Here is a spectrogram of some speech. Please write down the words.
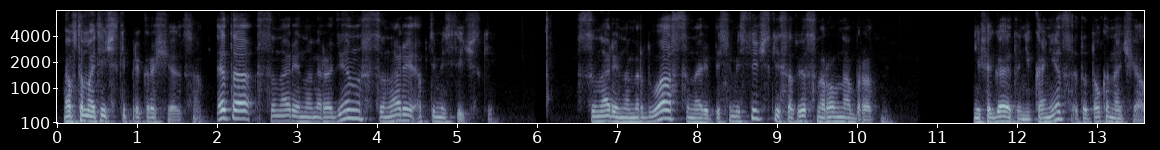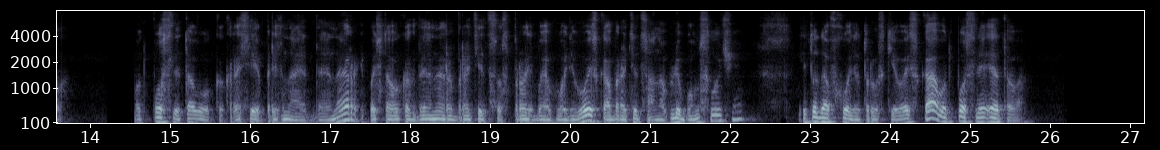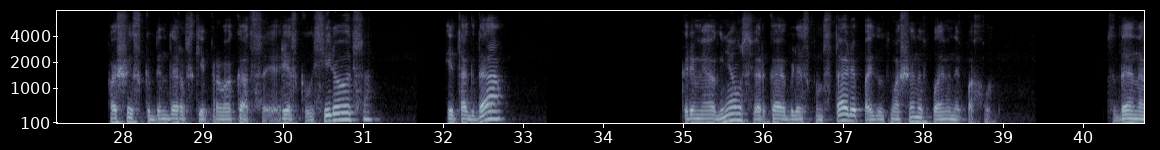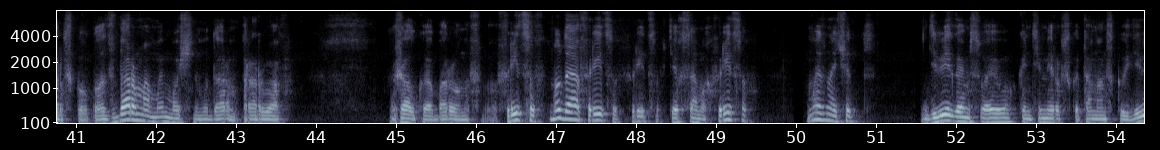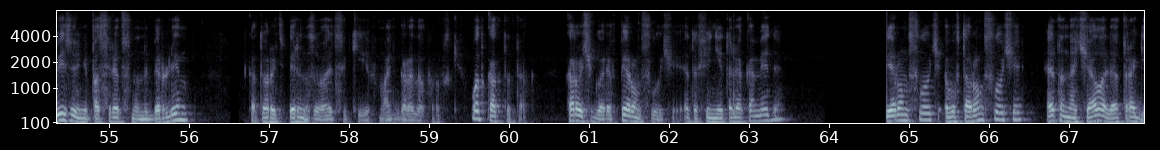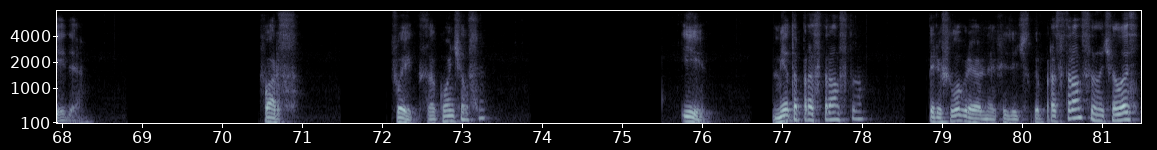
автоматически прекращаются. Это сценарий номер один, сценарий оптимистический. Сценарий номер два, сценарий пессимистический, соответственно, ровно обратный. Нифига это не конец, это только начало. Вот после того, как Россия признает ДНР, и после того, как ДНР обратится с просьбой о вводе войска, обратится она в любом случае – и туда входят русские войска. Вот после этого фашистско-бендеровские провокации резко усиливаются, и тогда Гремя огнем, сверкая блеском стали, пойдут машины в пламенный поход. С ДНРовского плацдарма мы мощным ударом прорвав жалкую оборону фрицев, ну да, фрицев, фрицев, тех самых фрицев, мы, значит, двигаем свою Кантемировско-Таманскую дивизию непосредственно на Берлин, который теперь называется Киев, мать городов русских. Вот как-то так. Короче говоря, в первом случае это финита ля комедия, в первом случае, а во втором случае это начало ля трагедия. Фарс, фейк закончился, и метапространство перешло в реальное физическое пространство, началась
